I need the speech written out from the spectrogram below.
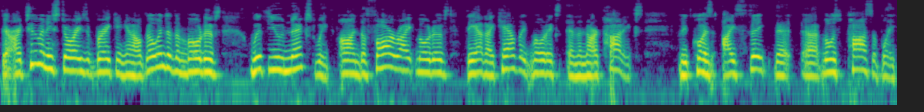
There are too many stories of breaking, and I'll go into the motives with you next week on the far right motives, the anti Catholic motives, and the narcotics, because I think that uh, most possibly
